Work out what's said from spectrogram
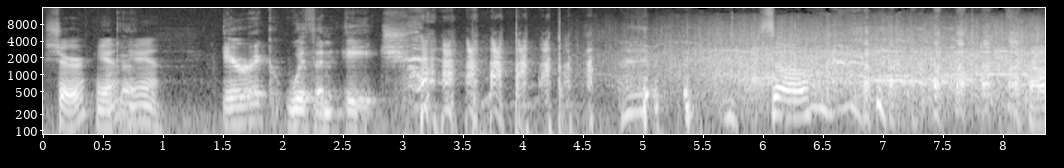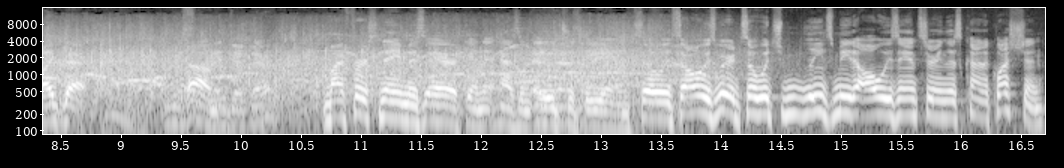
Sure. Yeah. Okay. Yeah. Eric with an H. So, I like that. Um, Get there? My first name is Eric, and it has an H at the end. So it's always weird. So which leads me to always answering this kind of question.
